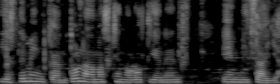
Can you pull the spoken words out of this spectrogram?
Y este me encantó, nada más que no lo tienen en mi talla.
